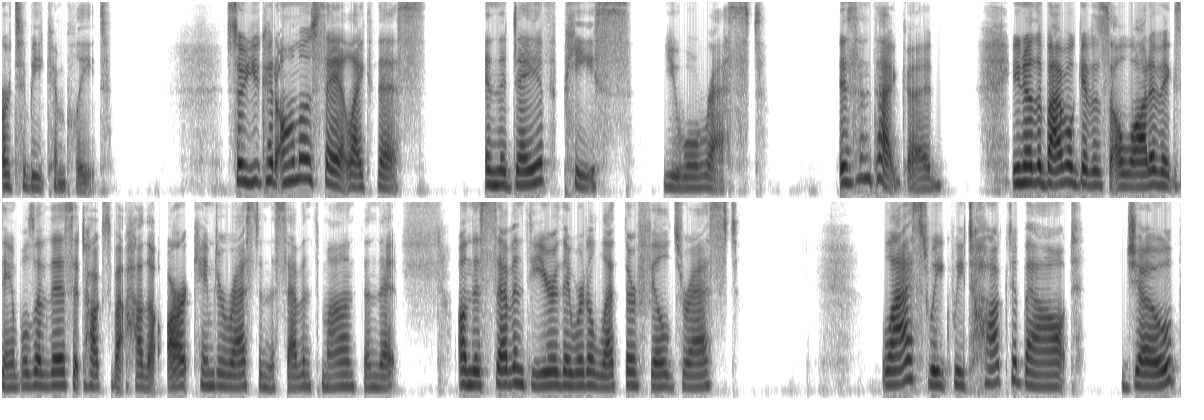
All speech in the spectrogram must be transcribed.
or to be complete. So you could almost say it like this In the day of peace, you will rest. Isn't that good? You know, the Bible gives us a lot of examples of this. It talks about how the ark came to rest in the seventh month and that on the seventh year they were to let their fields rest. Last week we talked about Job,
